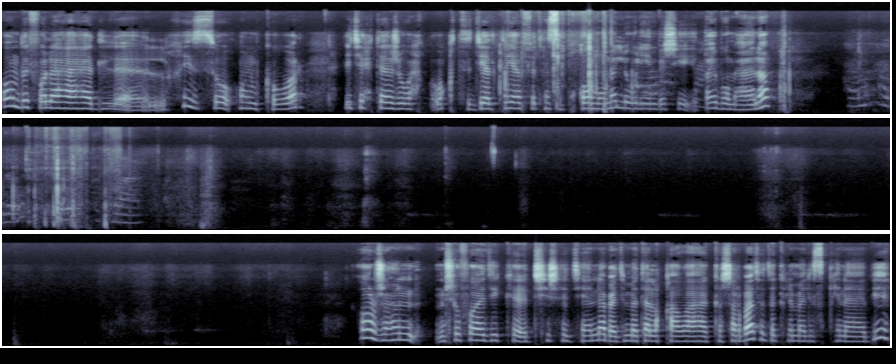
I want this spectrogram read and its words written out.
ونضيفوا لها هاد الخيزو المكور اللي تحتاجوا وقت ديال الطياب فتنسبقوهم هما الأولين باش يطيبوا معنا ونرجعو نشوفو هذيك التيشه ديالنا بعد ما تلقاوها هكا شربات هذاك الماء اللي سقيناها به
